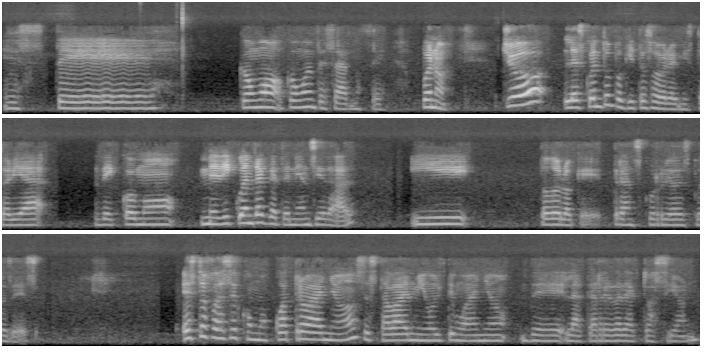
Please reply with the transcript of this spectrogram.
este, ¿cómo, cómo empezar? No sé. Bueno, yo les cuento un poquito sobre mi historia de cómo me di cuenta que tenía ansiedad y todo lo que transcurrió después de eso. Esto fue hace como cuatro años, estaba en mi último año de la carrera de actuación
